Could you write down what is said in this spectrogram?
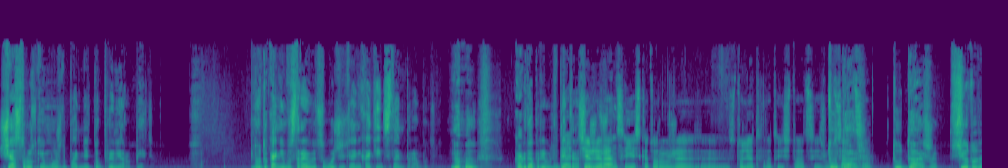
Сейчас с русскими можно поднять, ну, к примеру, 5. Ну, так они выстраиваются в очередь, они хотите с нами поработать. Ну, когда прибыль да, те же иранцы есть, которые уже э, сто лет в этой ситуации живут. Туда санкции. же, туда же, все туда.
